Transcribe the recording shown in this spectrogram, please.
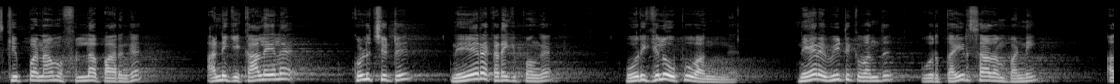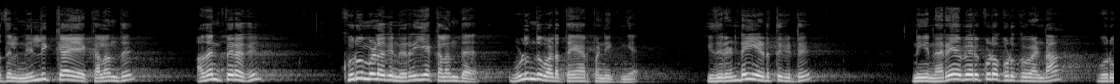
ஸ்கிப் பண்ணாமல் ஃபுல்லாக பாருங்கள் அன்றைக்கி காலையில் குளிச்சுட்டு நேராக கடைக்கு போங்க. ஒரு கிலோ உப்பு வாங்குங்க. நேராக வீட்டுக்கு வந்து ஒரு தயிர் சாதம் பண்ணி அதில் நெல்லிக்காயை கலந்து அதன் பிறகு குறுமிளகு நிறைய கலந்த உளுந்து வடை தயார் பண்ணிக்கோங்க. இது ரெண்டையும் எடுத்துக்கிட்டு நீங்கள் நிறைய பேர் கூட கொடுக்க வேண்டாம். ஒரு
